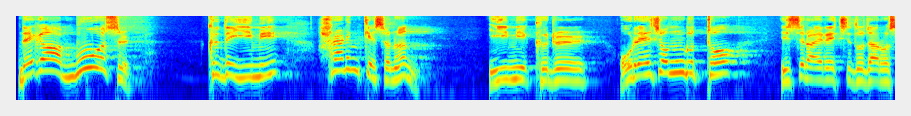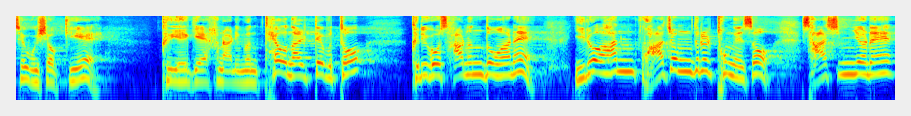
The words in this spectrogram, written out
내가 무엇을? 그런데 이미 하나님께서는 이미 그를 오래전부터 이스라엘의 지도자로 세우셨기에 그에게 하나님은 태어날 때부터 그리고 사는 동안에 이러한 과정들을 통해서 40년의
